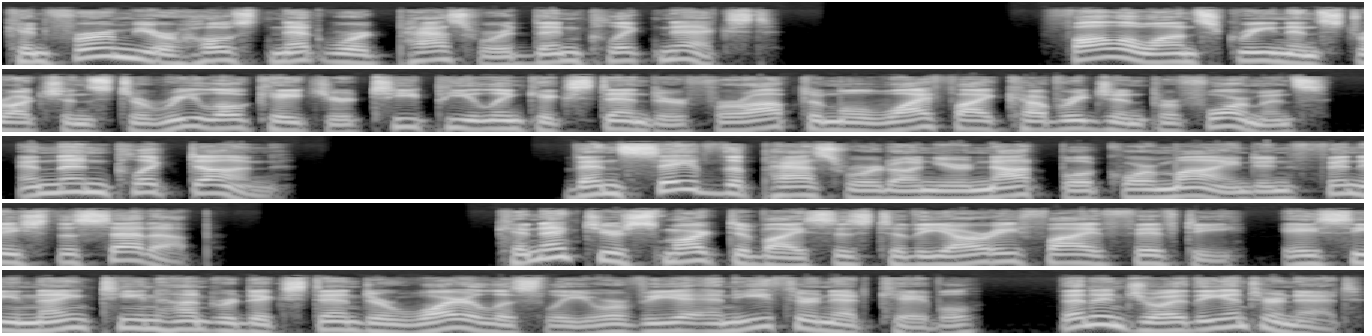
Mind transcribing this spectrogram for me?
confirm your host network password then click Next. Follow on screen instructions to relocate your TP-Link extender for optimal Wi Fi coverage and performance, and then click Done. Then save the password on your notebook or mind and finish the setup. Connect your smart devices to the RE550 AC1900 extender wirelessly or via an Ethernet cable, then enjoy the internet.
